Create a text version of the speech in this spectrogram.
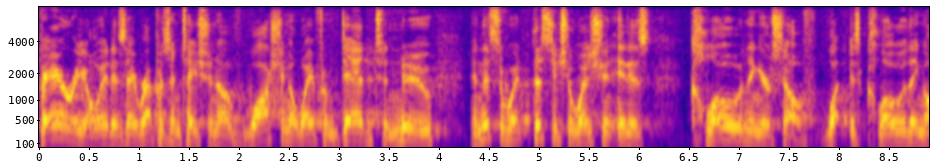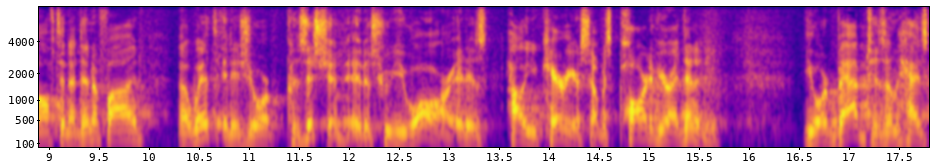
burial, it is a representation of washing away from dead to new. In this, this situation, it is clothing yourself. What is clothing often identified? uh, with. It is your position. It is who you are. It is how you carry yourself. It's part of your identity. Your baptism has,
